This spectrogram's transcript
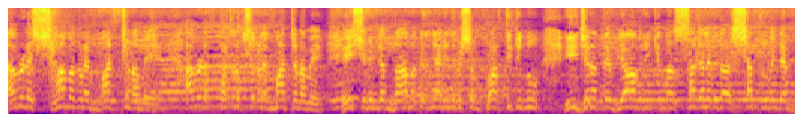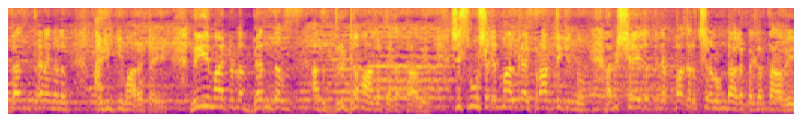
അവരുടെ ക്ഷാമങ്ങളെ മാറ്റണമേ. അവരുടെ തകർച്ചകളെ മാറ്റണമേ. യേശുവിന്റെ നാമത്തിൽ ഞാൻ ഈ നിമിഷം പ്രാർത്ഥിക്കുന്നു. ഈ ജനത്തെ വ്യാപരിക്കുന്ന സകലവിധ ശത്രുവിന്റെ ബന്ധനങ്ങളും അഴിഞ്ഞു മാറട്ടെ. നീയുമായിട്ടുള്ള ബന്ധം അത് ദൃഢമാകട്ടെ കർത്താവെ. ശുശ്രൂഷകന്മാർക്കായി പ്രാർത്ഥിക്കുന്നു. അഭിഷേകത്തിന്റെ പകർച്ചകൾ ഉണ്ടാകട്ടെ കർത്താവെ.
